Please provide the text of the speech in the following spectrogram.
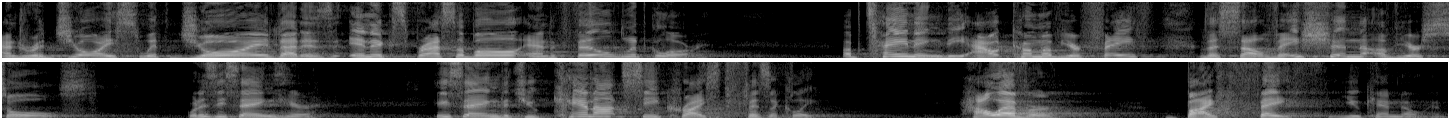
and rejoice with joy that is inexpressible and filled with glory, obtaining the outcome of your faith, the salvation of your souls. What is he saying here? He's saying that you cannot see Christ physically. However, by faith, you can know him.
